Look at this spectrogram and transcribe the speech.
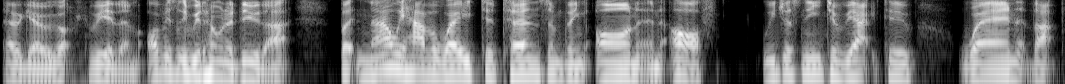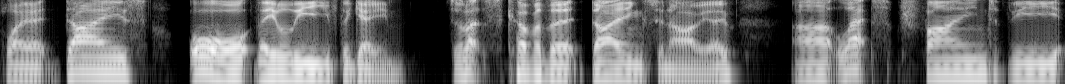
There we go. We've got three of them. Obviously, we don't want to do that. But now we have a way to turn something on and off. We just need to react to when that player dies or they leave the game. So let's cover the dying scenario. Uh, let's find the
